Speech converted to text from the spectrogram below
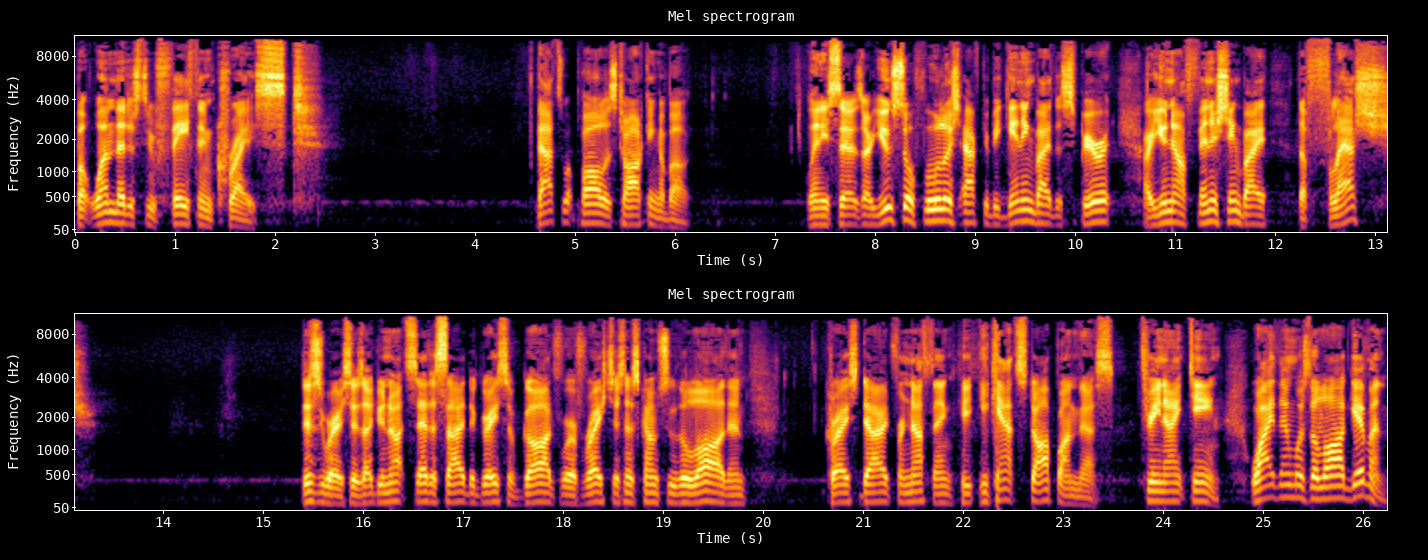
but one that is through faith in Christ. That's what Paul is talking about. When he says, Are you so foolish after beginning by the Spirit? Are you now finishing by the flesh? This is where he says, I do not set aside the grace of God, for if righteousness comes through the law, then Christ died for nothing. He, he can't stop on this. 319. Why then was the law given?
